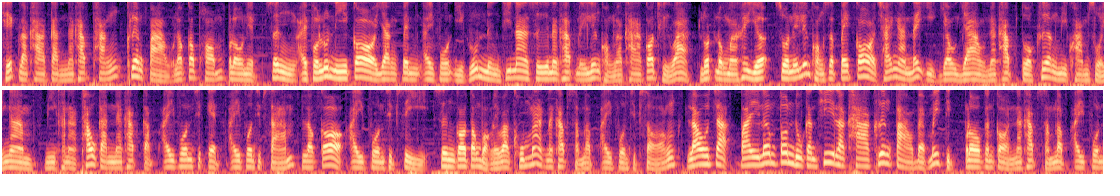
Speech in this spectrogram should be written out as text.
เช็คราคากันนะครับทั้งเครื่องเปล่าแล้วก็พร้อมโปรเน็ตซึ่ง iPhone รุ่นนี้ก็ยังเป็น iPhone อีกรุ่นหนึ่งที่น่าซื้อนะครับในเรื่องของราคาก็ถือว่าลดลงมาให้เยอะ ส่วนในเรื่องของสเปคก็ใช้งานได้อีกยาวๆนะครับตัวเครื่องมีความสวยงาม มีขนาดเท่ากันนะครับกับ iPhone 11 iPhone 13 แล้วก็ iPhone 14 ซึ่งก็ต้องบอกเลยว่าคุ้มมากนะครับสำหรับ iPhone 12 เราจะไปเริ่มต้นดูกันที่ราคาเครื่องเปล่าแบบไม่ติดโปรกันก่อนนะครับสำหรับ iPhone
